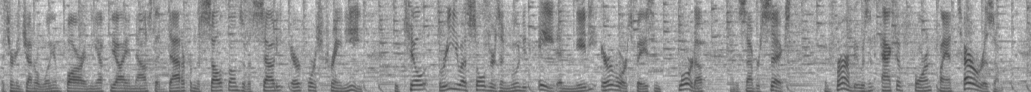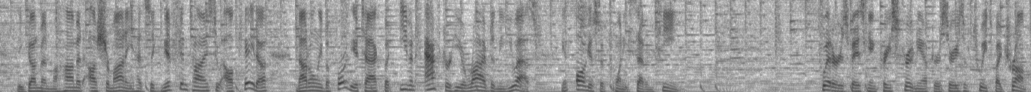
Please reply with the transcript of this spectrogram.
Attorney General William Barr and the FBI announced that data from the cell phones of a Saudi Air Force trainee who killed three U.S. soldiers and wounded eight at a Navy Air Force base in Florida on December 6 confirmed it was an act of foreign planned terrorism. The gunman Mohammed al Shamrani had significant ties to Al Qaeda not only before the attack, but even after he arrived in the U.S. in August of 2017. Twitter is facing increased scrutiny after a series of tweets by Trump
